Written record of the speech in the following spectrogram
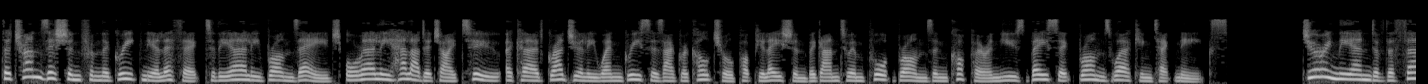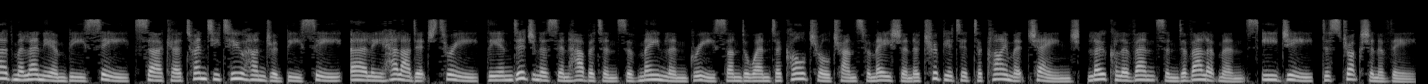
The transition from the Greek Neolithic to the early Bronze Age or early Helladic I occurred gradually when Greece's agricultural population began to import bronze and copper and used basic bronze working techniques. During the end of the 3rd millennium BC circa 2200 BC, early Helladic III, the indigenous inhabitants of mainland Greece underwent a cultural transformation attributed to climate change, local events and developments e.g., destruction of the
